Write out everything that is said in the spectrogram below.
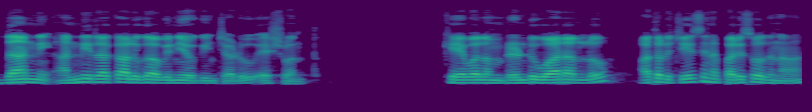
దాన్ని అన్ని రకాలుగా వినియోగించాడు యశ్వంత్. కేవలం రెండు వారాల్లో అతడు చేసిన పరిశోధన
